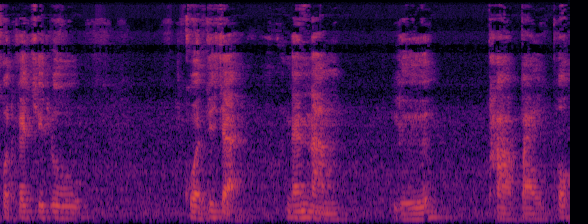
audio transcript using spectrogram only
คนใกล้ชิดรู้ ควรที่จะแนะนำหรือพาไปพบ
